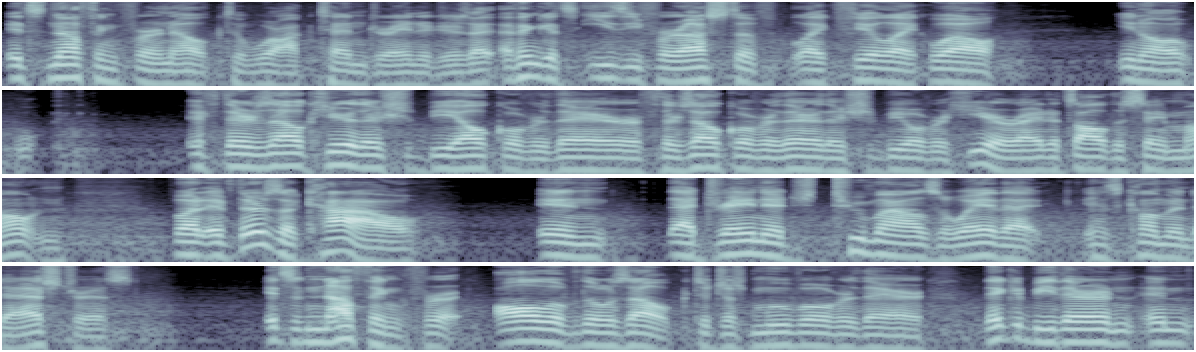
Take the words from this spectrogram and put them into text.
it's nothing for an elk to walk ten drainages. I, I think it's easy for us to like feel like, well, you know, if there's elk here, there should be elk over there. If there's elk over there, there should be over here, right? It's all the same mountain. But if there's a cow in that drainage two miles away that has come into estrus, it's nothing for all of those elk to just move over there. They could be there in, in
